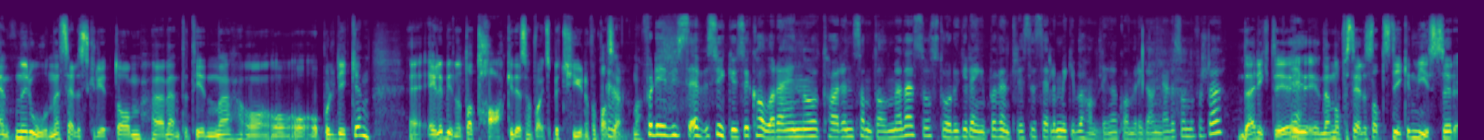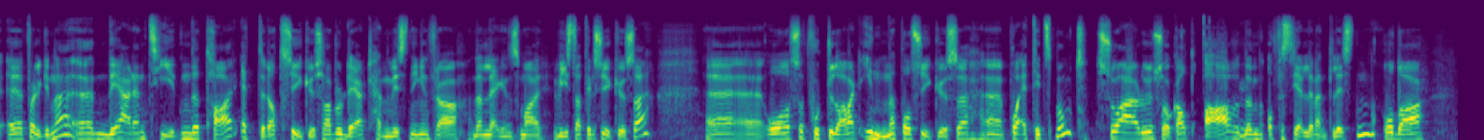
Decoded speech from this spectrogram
enten roe ned selvskrytet om eh, ventetidene og, og, og, politikken, eh, eller begynne å ta tak i det som faktisk betyr noe for pasientene. Ja, fordi Hvis sykehuset kaller deg inn og tar en samtale med deg, så står du ikke lenger på venteliste selv om ikke behandlinga kommer i gang. Er det sånn å forstå? Det er riktig. Ja. Den offisielle statistikken viser eh, følgende. Det er den tiden det tar etter at sykehuset har vurdert henvisningen fra den legen som har vist deg til sykehuset. Og så fort du da har vært inne på sykehuset på et tidspunkt, så er du såkalt av den offisielle ventelisten. og da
